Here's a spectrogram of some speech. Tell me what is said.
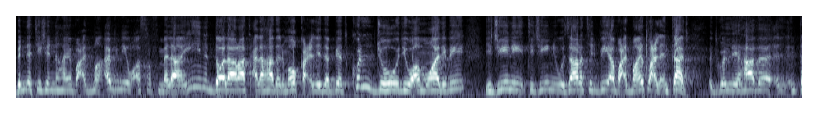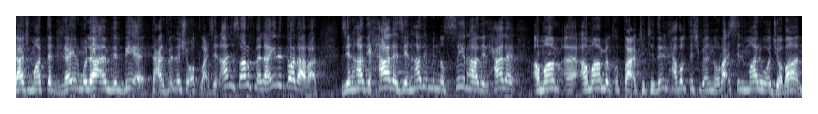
بالنتيجة النهاية بعد ما أبني وأصرف ملايين الدولارات على هذا الموقع اللي ذبيت كل جهودي وأموالي به يجيني تجيني وزارة البيئة بعد ما يطلع الإنتاج. تقول لي هذا الإنتاج مالتك غير ملائم للبيئة. تعال فلش واطلع. زين أنا صارف ملايين الدولارات. زين هذه حالة زين هذه من تصير هذه الحالة امام أمام القطاع. تدرين حضرتك بأنه رأس المال هو جبان.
